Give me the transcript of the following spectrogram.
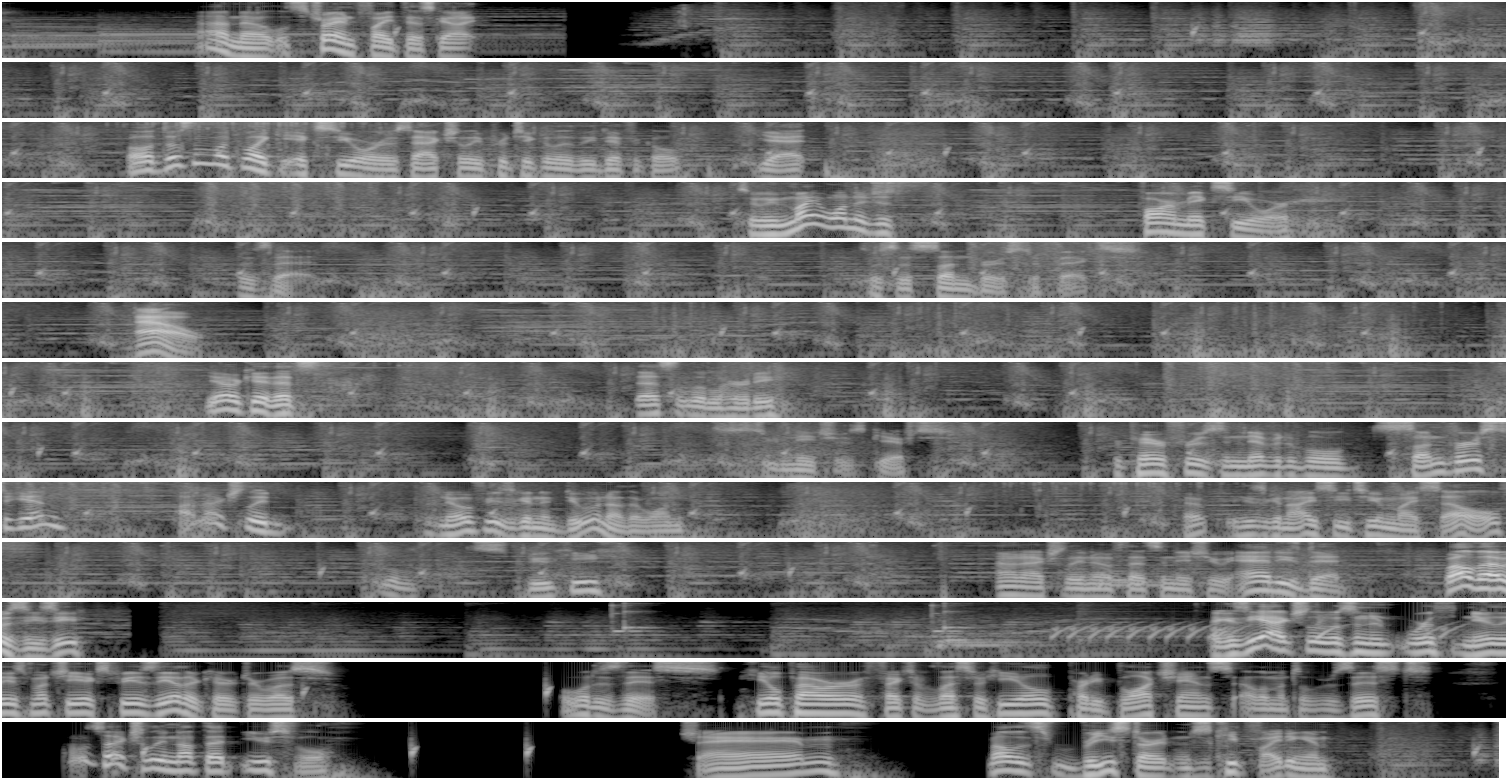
Ah, I don't know, let's try and fight this guy. Well, it doesn't look like Ixior is actually particularly difficult yet. So we might want to just farm Ixior. What's that? It's a sunburst effect. Ow! Yeah, okay, that's... That's a little hurty. Do Nature's Gift. Prepare for his inevitable sunburst again? I don't actually know if he's going to do another one. Oh, he's going to IC2 myself. A little spooky. I don't actually know if that's an issue. And he's dead. Well, that was easy. I guess he actually wasn't worth nearly as much EXP as the other character was. What is this? Heal power, effective lesser heal, party block chance, elemental resist. That was actually not that useful. Shame. Well, let's restart and just keep fighting him.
